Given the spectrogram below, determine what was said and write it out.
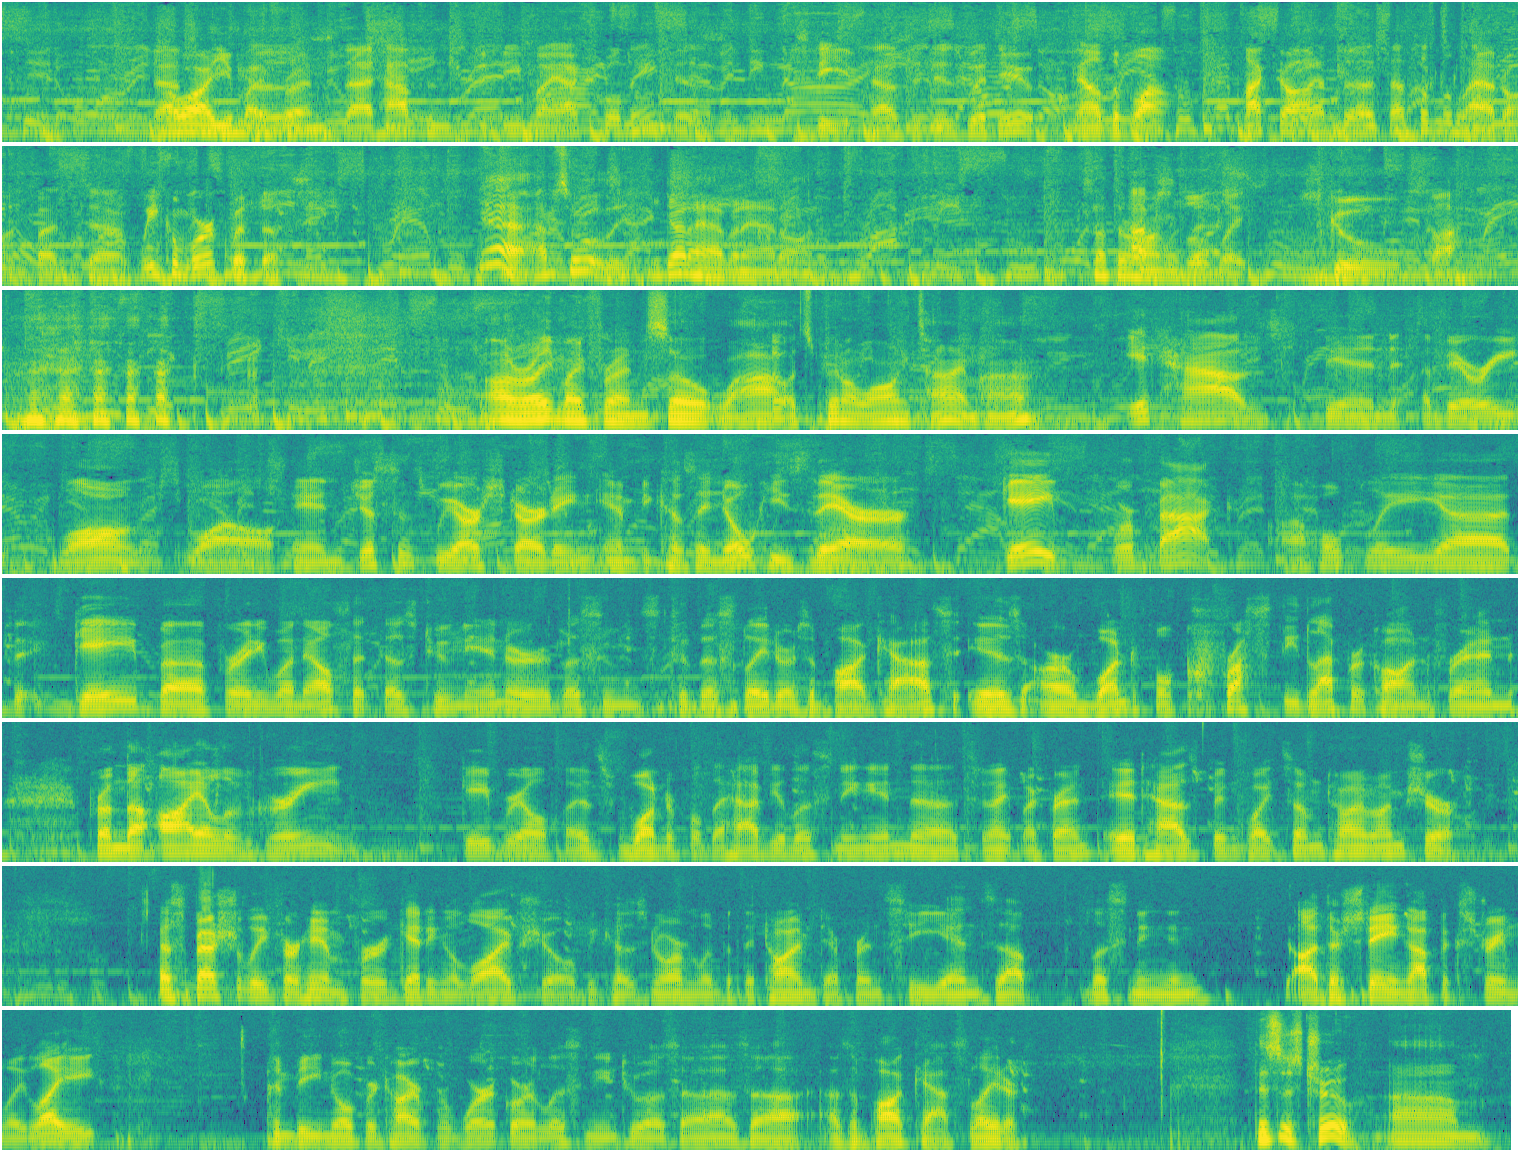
How are you, my friend? That happens to be my actual name is Steve, as it is with you. Now the black black dog, that's a, that's a little add-on, but uh, we can work with this. Yeah, absolutely. You gotta have an add-on. There's nothing wrong Absolutely. with that. All right, my friend. So, wow, it's been a long time, huh? It has been a very long while, and just since we are starting, and because I know he's there, Gabe, we're back. Uh, hopefully, uh, the, Gabe, uh, for anyone else that does tune in or listens to this later as a podcast, is our wonderful crusty leprechaun friend from the Isle of Green. Gabriel, it's wonderful to have you listening in uh, tonight, my friend. It has been quite some time, I'm sure. Especially for him for getting a live show, because normally with the time difference, he ends up listening and either staying up extremely late and being overtired for work or listening to us as a, as a podcast later. This is true. Um,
